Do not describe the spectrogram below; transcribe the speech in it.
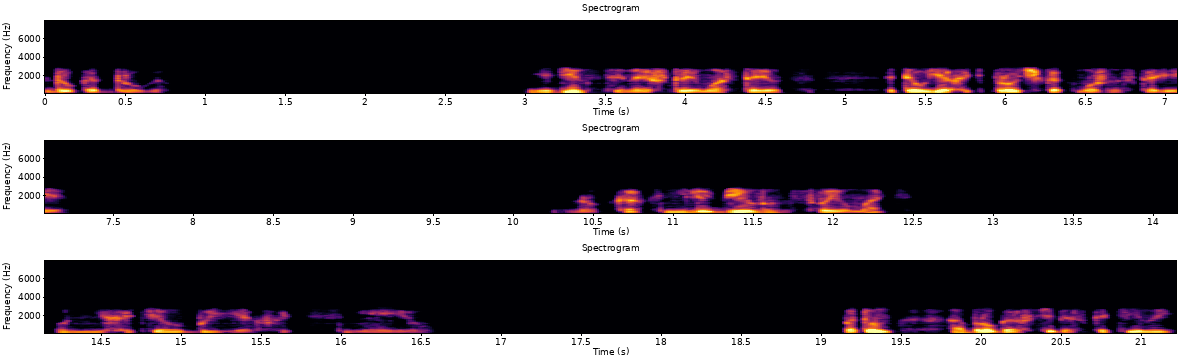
друг от друга. Единственное, что ему остается, это уехать прочь как можно скорее. Но как не любил он свою мать, он не хотел бы ехать с нею. Потом, обругав себя скотиной,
